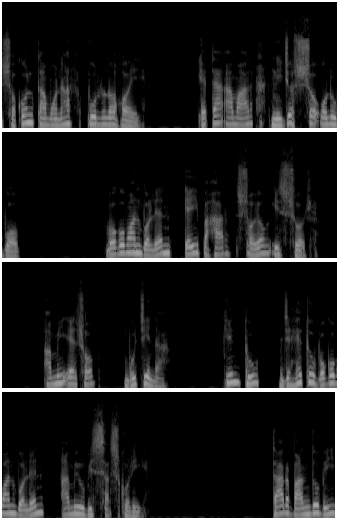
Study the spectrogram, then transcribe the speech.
সকল কামনা পূর্ণ হয়। এটা আমার নিজস্ব অনুভব। ভগবান বলেন, এই পাহাড় স্বয়ং ঈশ্বর। আমি এসব বুঝি না। কিন্তু যেহেতু ভগবান বলেন, আমিও বিশ্বাস করি। তার বান্ধবী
